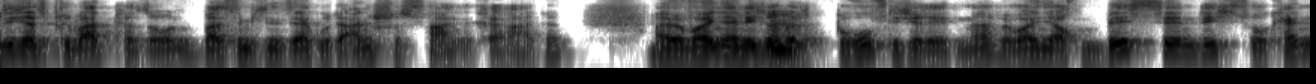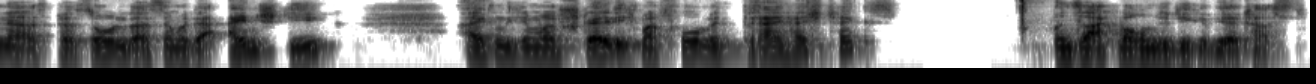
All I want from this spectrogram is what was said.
dich als Privatperson, weil es nämlich eine sehr gute Anschlussfrage gerade. Weil wir wollen ja nicht nur mhm. über das Berufliche reden, ne? wir wollen ja auch ein bisschen dich so kennen als Person. Da ist immer der Einstieg. Eigentlich immer, stell dich mal vor mit drei Hashtags und sag, warum du die gewählt hast.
